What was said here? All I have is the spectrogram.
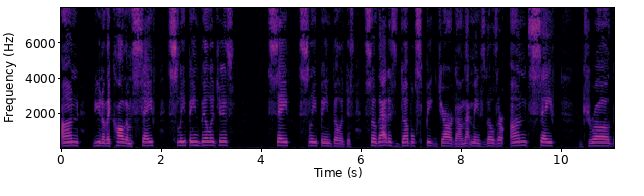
un, you know, they call them safe sleeping villages. Safe sleeping villages. So that is double speak jargon. That means those are unsafe drug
